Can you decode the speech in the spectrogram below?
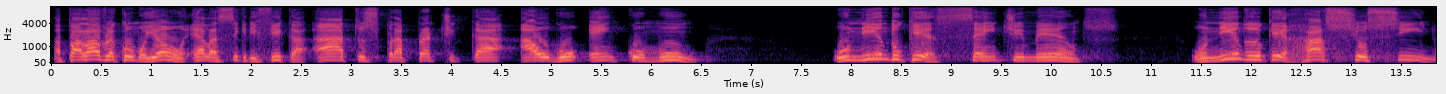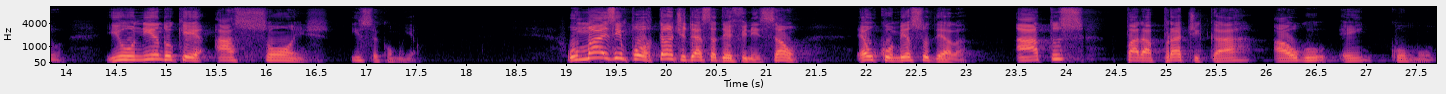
A palavra comunhão, ela significa atos para praticar algo em comum, unindo o que? Sentimentos, unindo o que? Raciocínio, e unindo o que? Ações. Isso é comunhão. O mais importante dessa definição é o começo dela: atos para praticar algo em comum.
